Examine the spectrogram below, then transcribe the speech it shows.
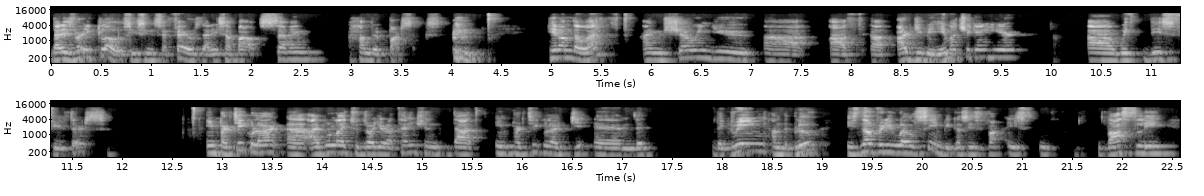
that is very close. It's in Cepheus that is about 700 parsecs. here on the left, I'm showing you uh, a, a, RGB image again here uh, with these filters. In particular, uh, I would like to draw your attention that in particular um, the the green and the blue is not very well seen because it's, it's vastly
